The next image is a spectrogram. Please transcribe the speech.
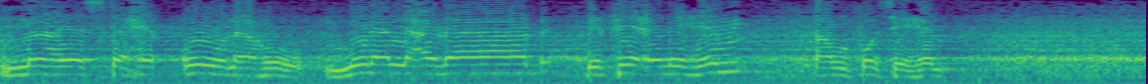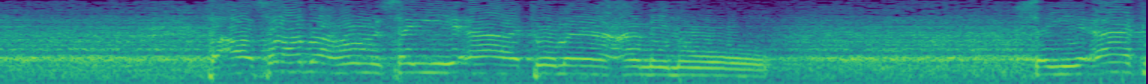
ما يستحقونه من العذاب بفعلهم أنفسهم. فأصابهم سيئات ما عملوا. سيئات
